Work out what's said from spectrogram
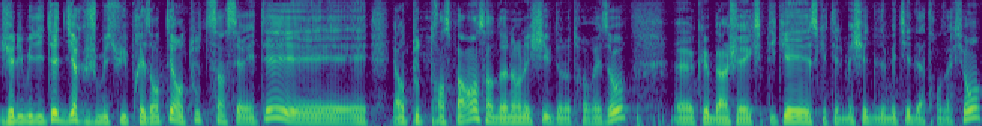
j'ai l'humilité de dire que je me suis présenté en toute sincérité et, en toute transparence en donnant les chiffres de notre réseau, que ben j'ai expliqué ce le métier, le métier de la transaction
